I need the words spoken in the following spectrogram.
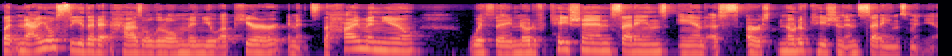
but now you'll see that it has a little menu up here and it's the high menu with a notification settings and a or notification and settings menu.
